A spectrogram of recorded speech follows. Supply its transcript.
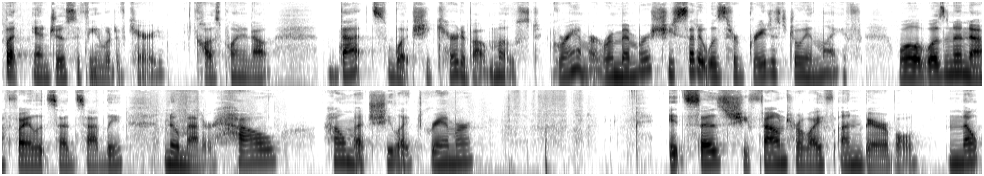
But Aunt Josephine would have cared. Klaus pointed out. That's what she cared about most grammar. Remember, she said it was her greatest joy in life. Well, it wasn't enough, Violet said sadly. No matter how how much she liked grammar, it says she found her life unbearable. Nope.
